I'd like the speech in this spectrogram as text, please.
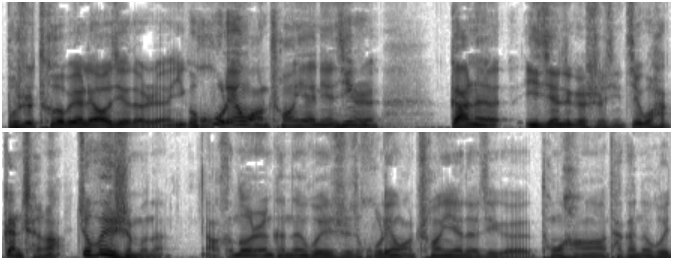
不是特别了解的人，一个互联网创业年轻人，干了一件这个事情，结果还干成了，这为什么呢？啊，很多人可能会是互联网创业的这个同行啊，他可能会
